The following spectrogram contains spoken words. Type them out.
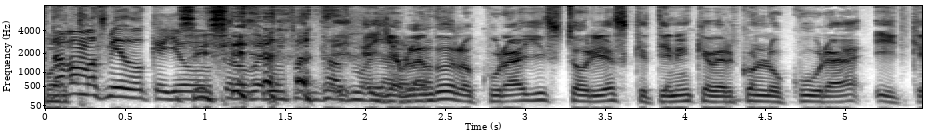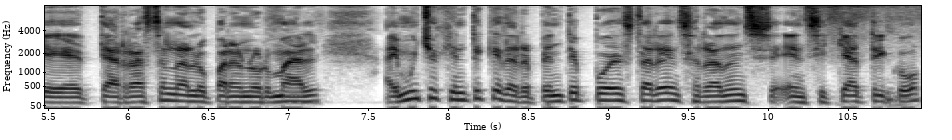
Daba más miedo que yo Sí, sí. solo ver un fantasma. Y la hablando verdad. de locura, hay historias que tienen que ver con locura y que te arrastran a lo paranormal. Hay mucha gente que de repente puede estar encerrado en, en psiquiátrico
